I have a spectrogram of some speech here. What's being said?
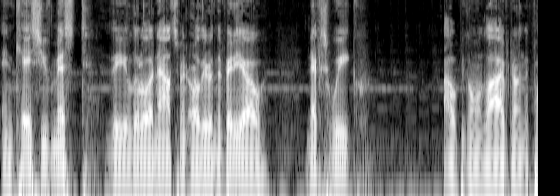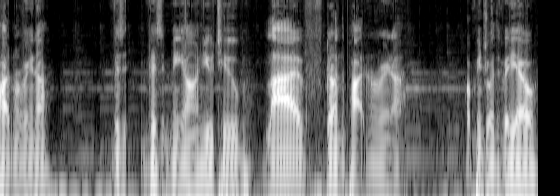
In case you've missed the little announcement earlier in the video, next week I will be going live during the Partner Arena. Visit visit me on YouTube live during the Partner Arena. Hope you enjoyed the video.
